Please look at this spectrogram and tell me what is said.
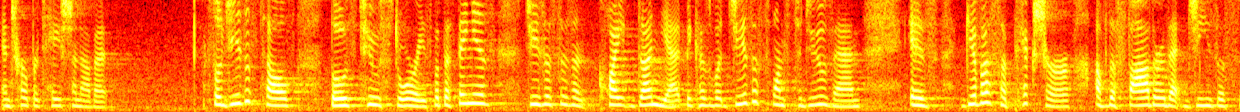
interpretation of it. So Jesus tells those two stories. But the thing is, Jesus isn't quite done yet because what Jesus wants to do then is give us a picture of the Father that Jesus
